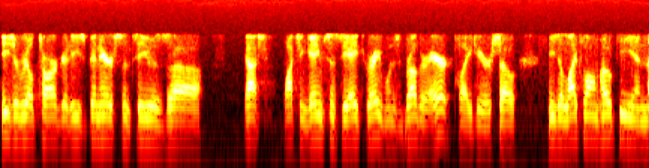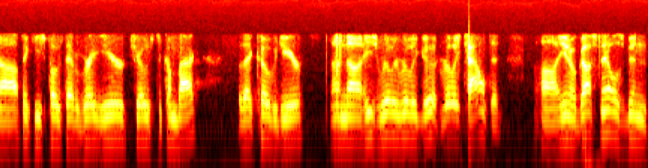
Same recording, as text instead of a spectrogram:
he's a real target. He's been here since he was, uh, gosh, watching games since the eighth grade when his brother Eric played here. So he's a lifelong Hokie, and uh, I think he's supposed to have a great year. Chose to come back for that COVID year, and uh, he's really, really good, really talented. Uh, you know, Gosnell has been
